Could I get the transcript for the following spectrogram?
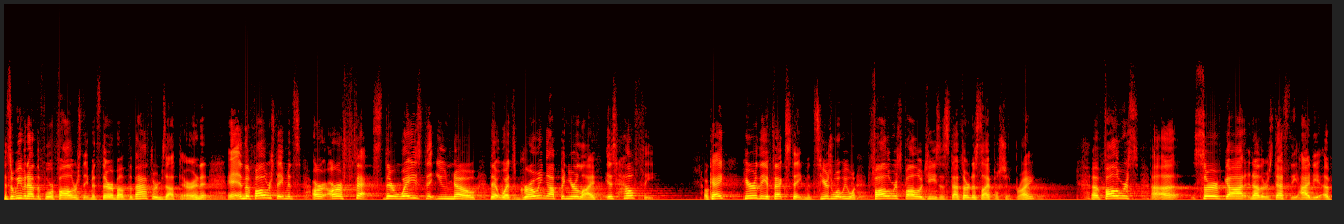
And so we even have the four follower statements. They're above the bathrooms out there. And, and the follower statements are, are effects. They're ways that you know that what's growing up in your life is healthy. Okay? Here are the effect statements. Here's what we want followers follow Jesus. That's our discipleship, right? Uh, followers uh, serve God and others. That's the idea of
